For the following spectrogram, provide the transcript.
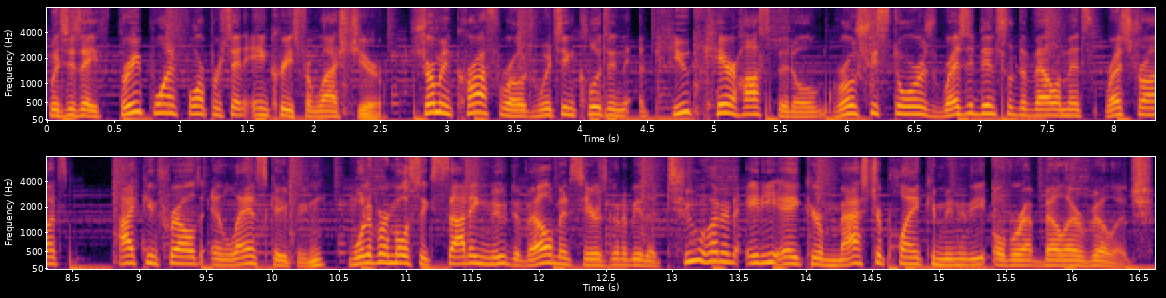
which is a 3.4% increase from last year. Sherman Crossroads, which includes an acute care hospital, grocery stores, residential developments, restaurants, hiking trails, and landscaping. One of our most exciting new developments here is going to be the 280 acre master plan community over at Bel Air Village.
